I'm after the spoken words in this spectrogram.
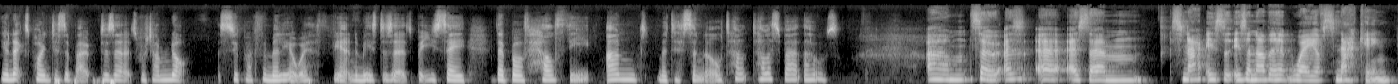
Your next point is about desserts, which I'm not super familiar with Vietnamese desserts, but you say they're both healthy and medicinal. Tell tell us about those. Um, so as uh, as um, snack is is another way of snacking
